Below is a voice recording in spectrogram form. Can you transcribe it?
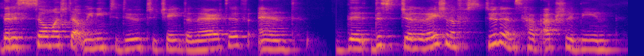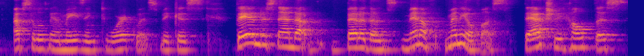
there is so much that we need to do to change the narrative, and the, this generation of students have actually been absolutely amazing to work with because they understand that better than many of, many of us. They actually helped us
